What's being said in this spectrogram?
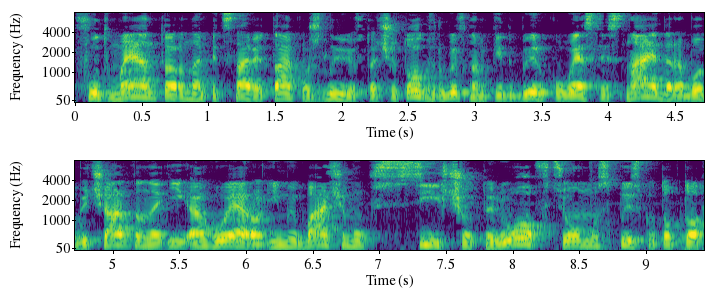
Фуд Ментор на підставі також зливів та чуток зробив нам підбірку Веслі Снайдера, Бобі Чартона і Агуеро. І ми бачимо всіх чотирьох в цьому списку. Тобто,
